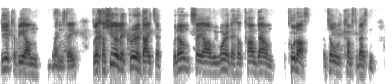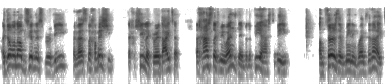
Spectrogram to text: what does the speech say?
beer could be on Wednesday? We don't say, oh, we worry that he'll calm down, cool off until it comes to Besdin. I don't want to this Ravi and the Chamishi. The Chashin Daita. The be Wednesday, but the beer has to be on Thursday, meaning Wednesday night,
